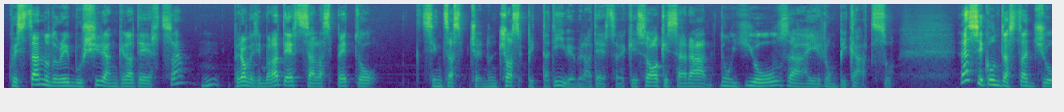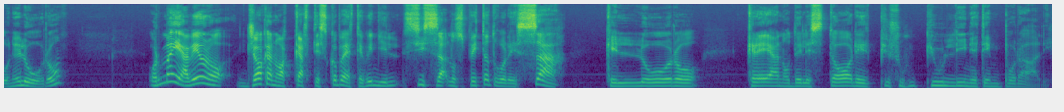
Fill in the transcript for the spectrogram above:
quest'anno dovrebbe uscire anche la terza, mm, però per esempio la terza l'aspetto senza, cioè non ho aspettative per la terza perché so che sarà noiosa e rompicazzo. La seconda stagione loro ormai avevano, giocano a carte scoperte, quindi sa, lo spettatore sa che loro creano delle storie più, su più linee temporali.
